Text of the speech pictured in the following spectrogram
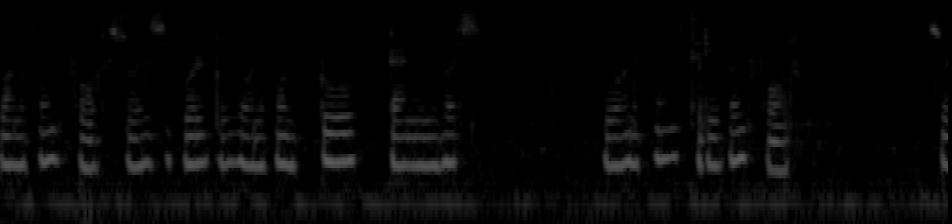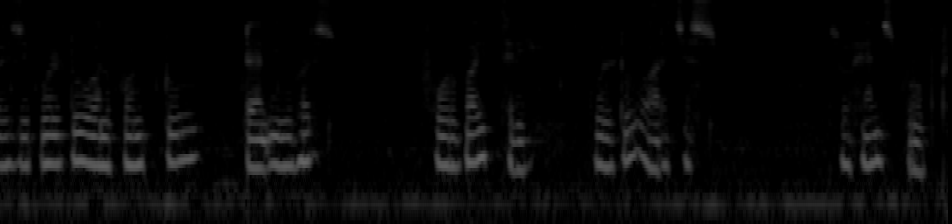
1 upon 4 so is equal to 1 upon 2 tan inverse. 1 upon 3 by 4 so is equal to 1 upon 2 tan inverse 4 by 3 equal to RHS so hence proved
